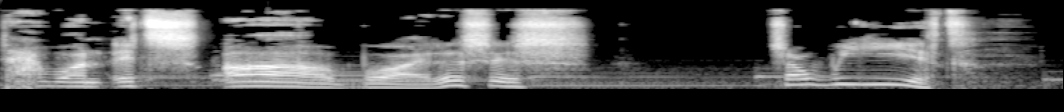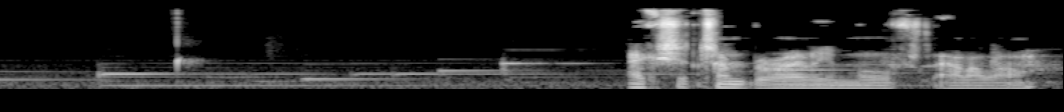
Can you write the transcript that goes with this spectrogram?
That one, it's... Oh boy, this is... So weird. Exit temporarily moved, lol.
